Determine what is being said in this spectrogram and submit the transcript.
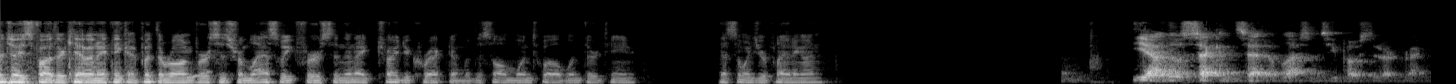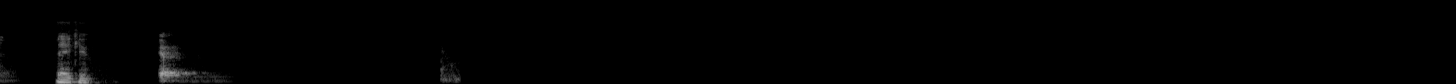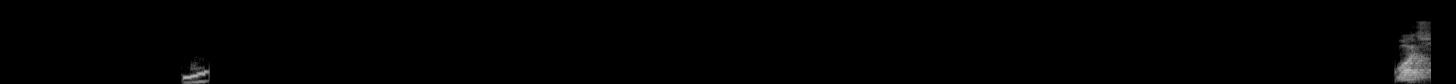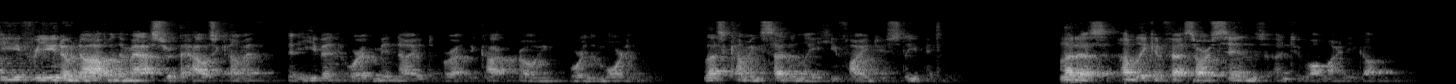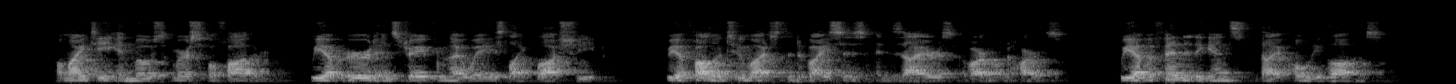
apologize, Father Kevin. I think I put the wrong verses from last week first, and then I tried to correct them with the Psalm 112, 113. That's the ones you're planning on? Yeah, those second set of lessons you posted are correct. Thank you. Yep. Watch ye, for ye know not when the master of the house cometh, at even, or at midnight, or at the cock crowing, or in the morning, lest coming suddenly he find you sleeping. Let us humbly confess our sins unto Almighty God. Almighty and most merciful Father, we have erred and strayed from thy ways like lost sheep. We have followed too much the devices and desires of our own hearts. We have offended against thy holy laws.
